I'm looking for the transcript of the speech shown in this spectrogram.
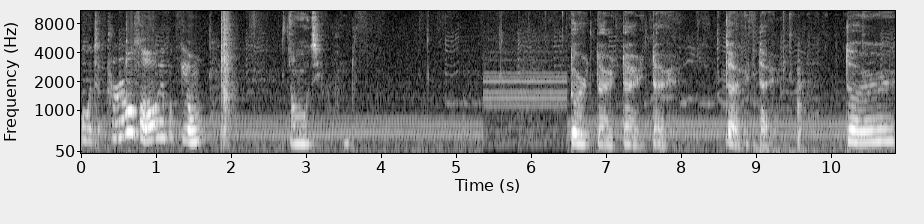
어, 이제 풀러서 해볼게요. 나머지 부분도. 똘똘똘똘 똘똘 똘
